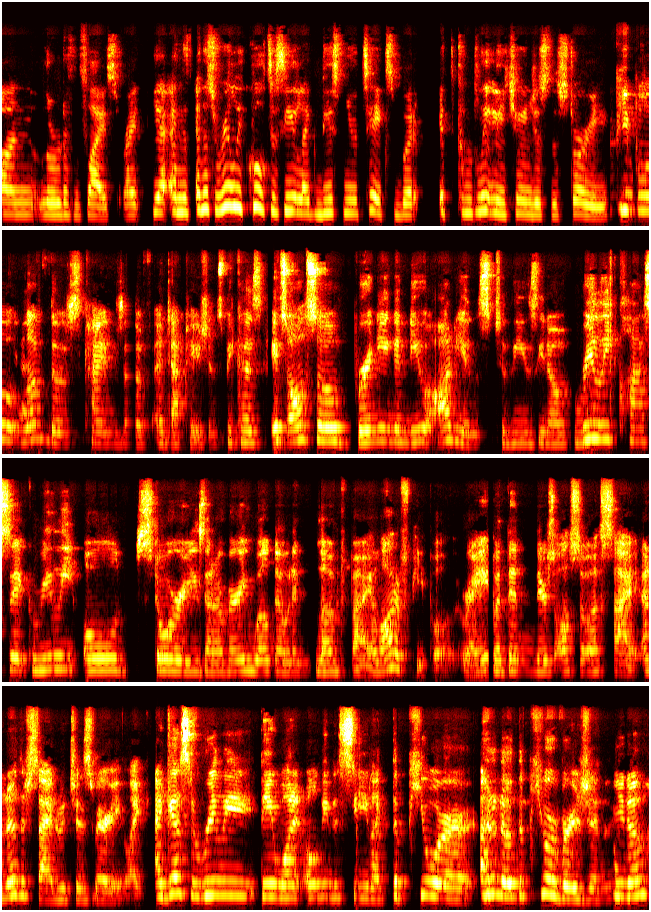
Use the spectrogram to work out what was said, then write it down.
on Lord of the Flies, right? Yeah, and and it's really cool to see like these new takes, but it completely changes the story. People love those kinds of adaptations because it's also bringing a new audience to these, you know, really classic, really old stories that are very well known and loved by a lot of people, right? But then there's also a side, another side, which is very like, I guess really they want it only to see like the pure, I don't know, the pure version, you know?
